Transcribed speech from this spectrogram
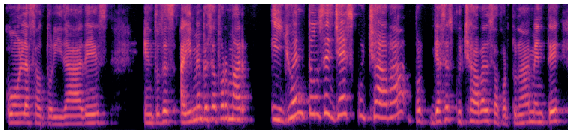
con las autoridades. Entonces ahí me empecé a formar y yo entonces ya escuchaba, ya se escuchaba desafortunadamente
